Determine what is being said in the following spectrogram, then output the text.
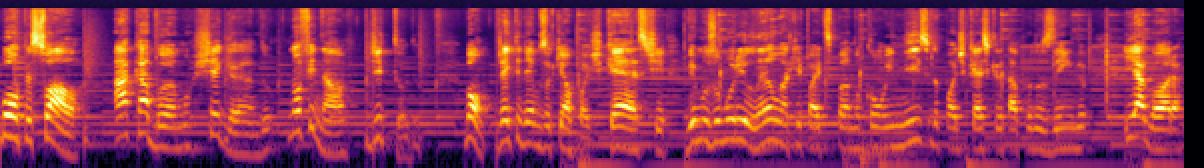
Bom, pessoal, acabamos chegando no final de tudo. Bom, já entendemos o que é um podcast, vimos o Murilão aqui participando com o início do podcast que ele está produzindo e agora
